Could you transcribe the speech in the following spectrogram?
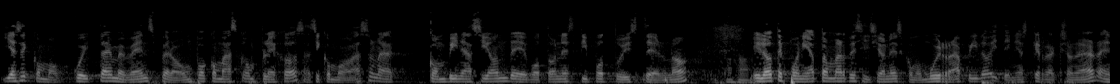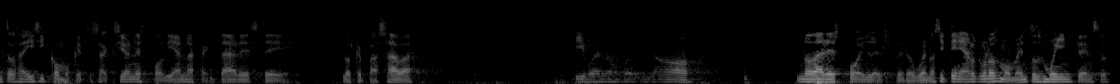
y hace como quick time events pero un poco más complejos, así como hace una combinación de botones tipo twister, ¿no? Ajá. Y luego te ponía a tomar decisiones como muy rápido y tenías que reaccionar, entonces ahí sí como que tus acciones podían afectar este lo que pasaba. Y bueno, pues no no daré spoilers, pero bueno, sí tenía algunos momentos muy intensos.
